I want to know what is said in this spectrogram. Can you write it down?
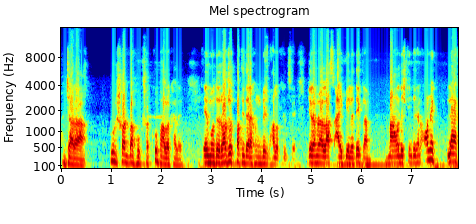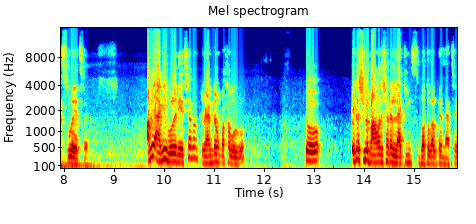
যারা পুল শট বা হুক শট খুব ভালো খেলে। এর মধ্যে রজত পাতিদার এখন বেশ ভালো খেলছে, যেটা আমরা লাস্ট আইপিএল দেখলাম। বাংলাদেশ কিন্তু এখানে অনেক ল্যাক্স রয়েছে। আমি আগেই বলে নিয়েছি আমি র্যান্ডম কথা বলব। তো এটা ছিল বাংলাদেশের একটা ল্যাকিংস গতকালকের ম্যাচে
